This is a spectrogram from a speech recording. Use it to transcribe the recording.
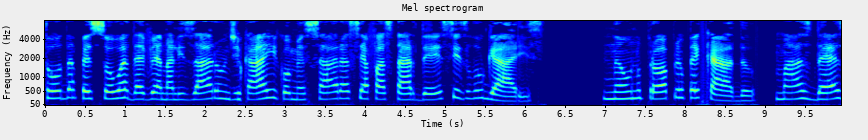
Toda pessoa deve analisar onde cai e começar a se afastar desses lugares. não no próprio pecado, mas dez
